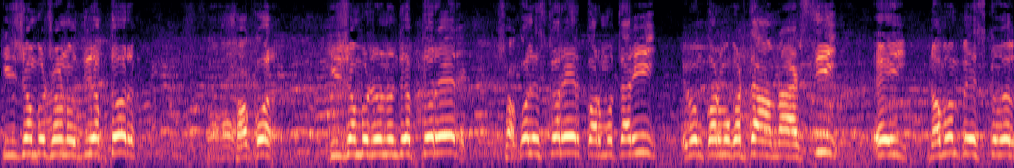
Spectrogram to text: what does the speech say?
কৃষি সম্প্রসারণ অধিদপ্তর সকল, কৃষি সম্প্রসারণ অধিদপ্তরের সকল স্তরের কর্মচারী এবং কর্মকর্তা, আমরা আসছি এই নবম পে স্কেল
